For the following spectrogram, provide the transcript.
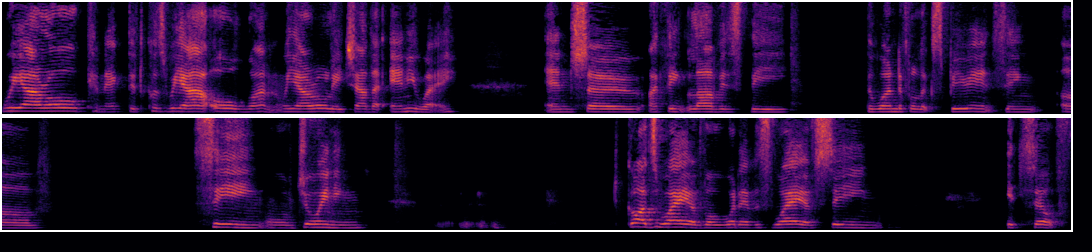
we are all connected because we are all one. We are all each other anyway. And so I think love is the the wonderful experiencing of seeing or joining God's way of or whatever's way of seeing itself.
